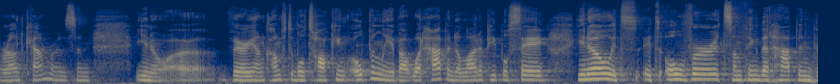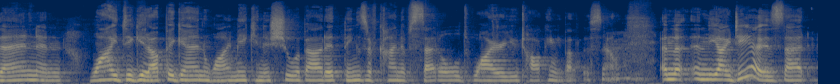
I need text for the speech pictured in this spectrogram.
around cameras and you know uh, very uncomfortable talking openly about what happened. A lot of people say you know it's it's over it's something that happened then and why dig it up again? Why make an issue about it? Things have kind of settled. Why are you talking about this now? And the and the idea is that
